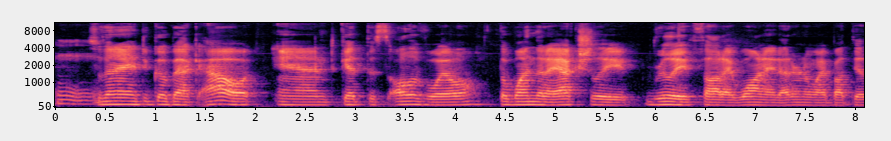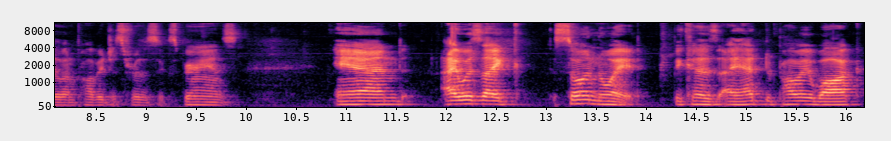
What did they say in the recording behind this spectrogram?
Mm. So then I had to go back out and get this olive oil, the one that I actually really thought I wanted. I don't know why I bought the other one, probably just for this experience. And I was like so annoyed because I had to probably walk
